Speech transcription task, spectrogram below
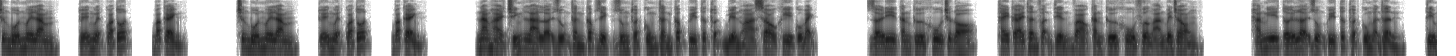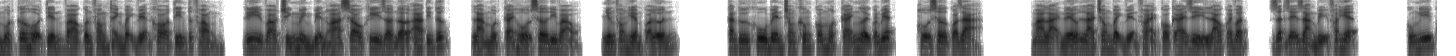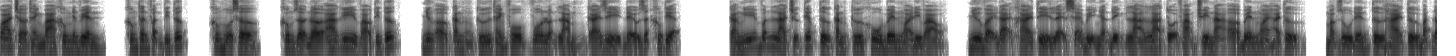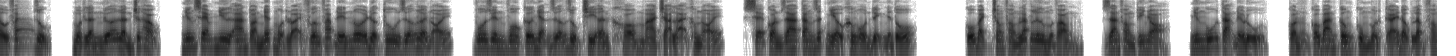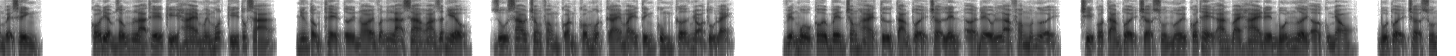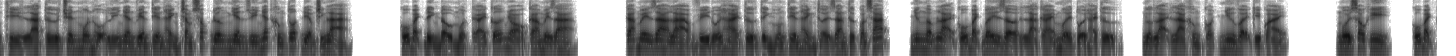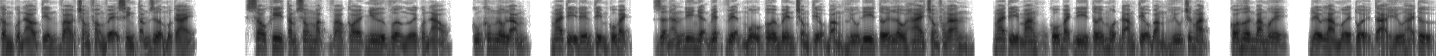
chương bốn mươi lăm tuế nguyệt quá tốt bắc cảnh. Chương bốn mươi lăm tuế nguyệt quá tốt bắc cảnh. Nam hải chính là lợi dụng thần cấp dịch dung thuật cùng thần cấp quy tức thuật biến hóa sau khi cố bạch. Rời đi căn cứ khu trước đó thay cái thân phận tiến vào căn cứ khu phương án bên trong. Hắn nghĩ tới lợi dụng quy tức thuật cùng ẩn thần, tìm một cơ hội tiến vào quân phòng thành bệnh viện kho tin tức phòng ghi vào chính mình biến hóa sau khi giờ na tin tức làm một cái hồ sơ đi vào nhưng phong hiểm quá lớn. Căn cứ khu bên trong không có một cái người quen biết hồ sơ quá giả. Mà lại nếu là trong bệnh viện phải có cái gì lao quái vật rất dễ dàng bị phát hiện. Cũng nghĩ qua trở thành ba không nhân viên không thân phận tin tức, không hồ sơ, không giờ na ghi vào tin tức, nhưng ở căn cứ thành phố vô luận làm cái gì đều rất không tiện. Càng nghĩ vẫn là trực tiếp từ căn cứ khu bên ngoài đi vào, như vậy đại khái tỷ lệ sẽ bị nhận định là là tội phạm truy nã ở bên ngoài hải tử, mặc dù đến từ hải tử bắt đầu phát dục, một lần nữa lần trước học, nhưng xem như an toàn nhất một loại phương pháp đến nỗi được thu dưỡng lời nói, vô duyên vô cớ nhận dưỡng dục tri ân khó mà trả lại không nói, sẽ còn gia tăng rất nhiều không ổn định nhân tố. Cố bạch trong phòng lắc lư một vòng, gian phòng tuy nhỏ, nhưng ngũ tạng đều đủ, còn có ban công cùng một cái độc lập phòng vệ sinh có điểm giống là thế kỷ hai mươi 21 ký túc xá, nhưng tổng thể tới nói vẫn là xa hoa rất nhiều, dù sao trong phòng còn có một cái máy tính cùng cỡ nhỏ tủ lạnh. Viện mồ côi bên trong hải từ tám tuổi trở lên ở đều là phòng một người, chỉ có tám tuổi trở xuống mới có thể an bài hai đến bốn người ở cùng nhau, bốn tuổi trở xuống thì là từ chuyên môn hộ lý nhân viên tiến hành chăm sóc, đương nhiên duy nhất không tốt điểm chính là cố bạch đỉnh đầu một cái cỡ nhỏ camera. Camera là vì đối hải tử tình huống tiến hành thời gian thực quan sát, nhưng ngẫm lại cố bạch bây giờ là cái mười tuổi hải tử, ngược lại là không có như vậy kỳ quái. Ngồi sau khi, cố bạch cầm quần áo tiến vào trong phòng vệ sinh tắm rửa một cái sau khi tắm xong mặc vào coi như vừa người quần áo, cũng không lâu lắm, mai tỷ đến tìm cố bạch, dẫn hắn đi nhận biết viện mồ côi bên trong tiểu bằng hữu đi tới lầu hai trong phòng ăn. Mai tỷ mang cố bạch đi tới một đám tiểu bằng hữu trước mặt, có hơn ba mươi, đều là mười tuổi tả hữu hải tử.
